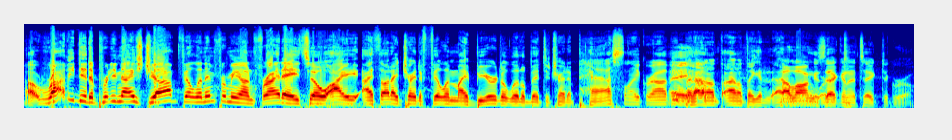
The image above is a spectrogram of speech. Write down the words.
Uh, Robbie did a pretty nice job filling in for me on Friday, so I, I thought I'd try to fill in my beard a little bit to try to pass like Robbie, Hey, but I don't I don't think it. I How long it is that going to take to grow?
